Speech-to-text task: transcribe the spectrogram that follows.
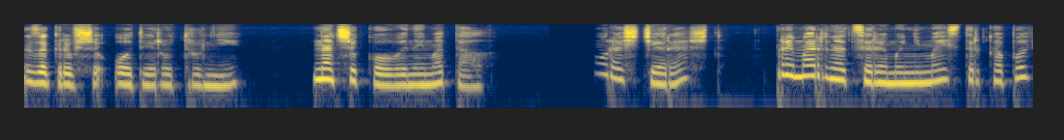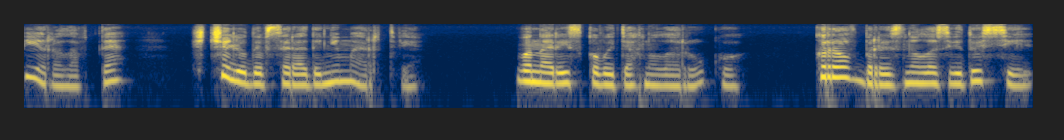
закривши отвір у труні, наче кований метал. Урешті-решт, примарна церемонімейстерка повірила в те, що люди всередині мертві. Вона різко витягнула руку, кров бризнула звідусіль,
